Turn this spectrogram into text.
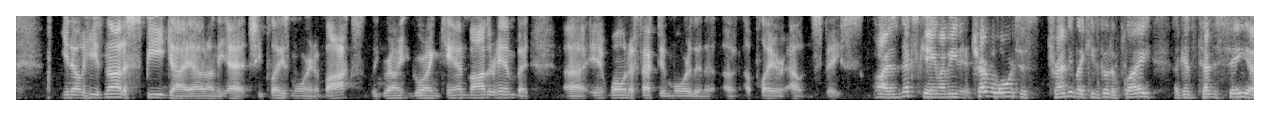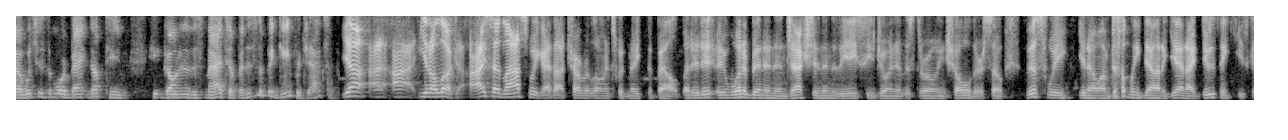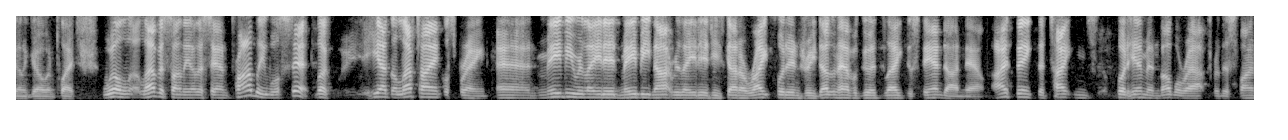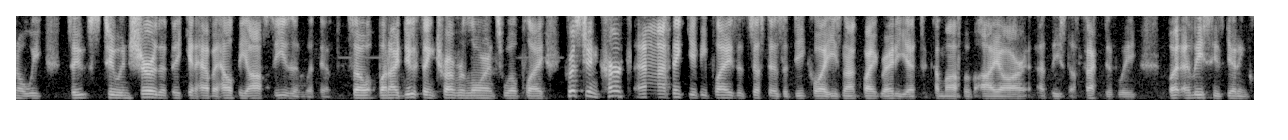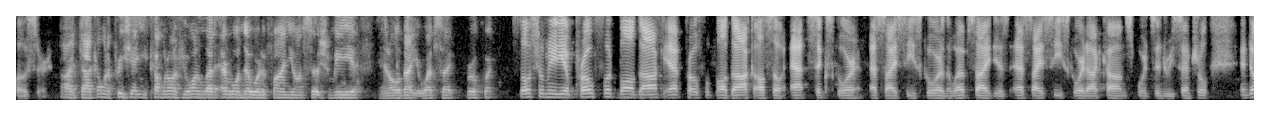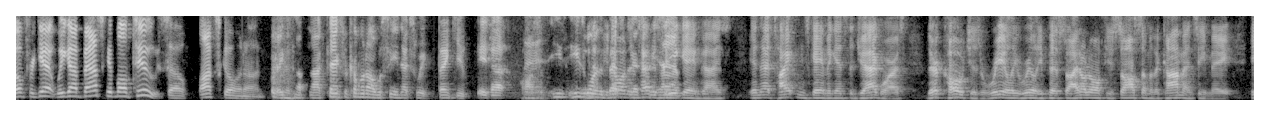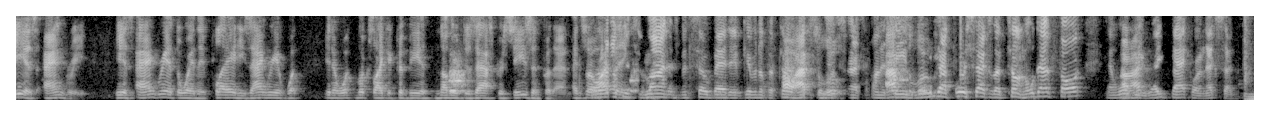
you know, he's not a speed guy out on the edge. He plays more in a box. The groin, groin can bother him, but uh, it won't affect him more than a, a, a, player out in space. All right, the next game, I mean, Trevor Lawrence is trending like he's going to play against Tennessee, uh, which is the more banged up team going into this matchup. And this is a big game for Jackson. Yeah, I, I, you know, look, I said last week I thought Trevor Lawrence would make the bell, but it, it, it would have been an injection into the AC joint of his throwing shoulder. So this week, you know, I'm doubling down again. I do think he's going to go and play. Will Levis, on the other hand, probably will sit. Look, he had the left high ankle sprain and maybe related, maybe not related. He's got a right foot injury, doesn't have a good leg to stand on now. I think the Titans put him in bubble wrap for this final week to to ensure that they can have a healthy off season with him. So, but I do think Trevor Lawrence will play. Christian Kirk, eh, I think if he plays, it's just as a decoy. He's not quite ready yet to come off of IR, at least effectively but at least he's getting closer. All right, Doc, I want to appreciate you coming on. If you want to let everyone know where to find you on social media and all about your website, real quick. Social media, Pro Football Doc at Pro Football Doc, also at Six Score, SIC Score. And the website is SICScore.com, Sports Injury Central. And don't forget, we got basketball too. So lots going on. Great stuff, Doc. Thanks for coming on. We'll see you next week. Thank you. Hey, Doc. Awesome. He's, he's one of the you best know, in the Tennessee game, guys, in that Titans game against the Jaguars, their coach is really, really pissed off. I don't know if you saw some of the comments he made. He is angry. He is angry at the way they played. He's angry at what you know what looks like it could be another disastrous season for them. And so well, I think offensive line has been so bad they've given up the third. Oh, absolutely. Sacks on the absolutely. season. But we got four sacks left. Tone, hold that thought, and we'll right. be right back for our next segment.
